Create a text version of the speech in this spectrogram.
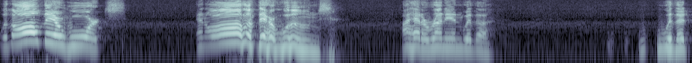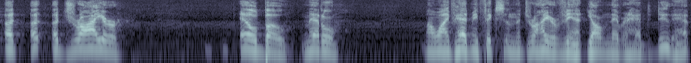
with all their warts and all of their wounds. I had a run in with a with a, a, a, a dryer elbow metal. My wife had me fixing the dryer vent. Y'all never had to do that.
